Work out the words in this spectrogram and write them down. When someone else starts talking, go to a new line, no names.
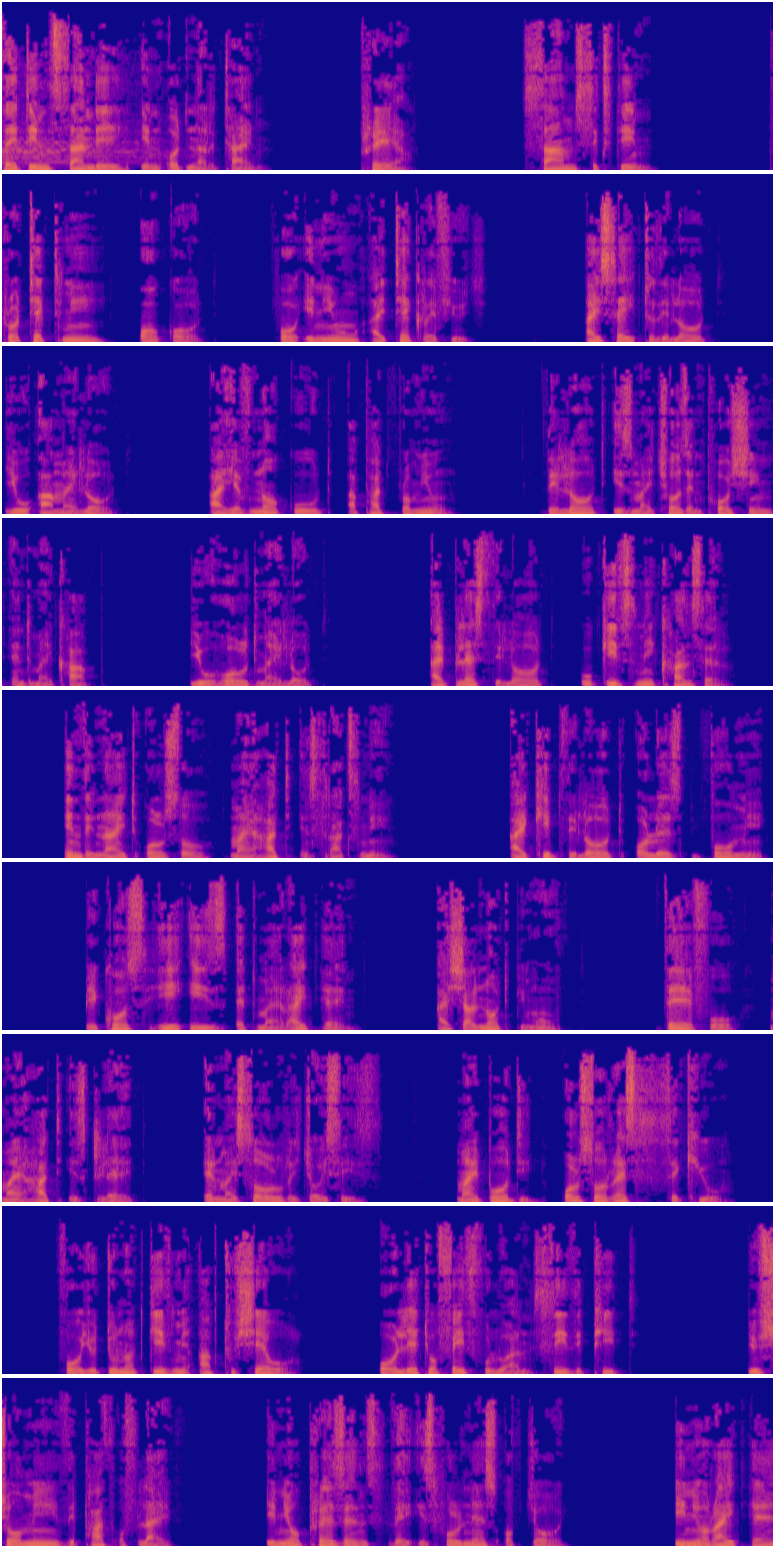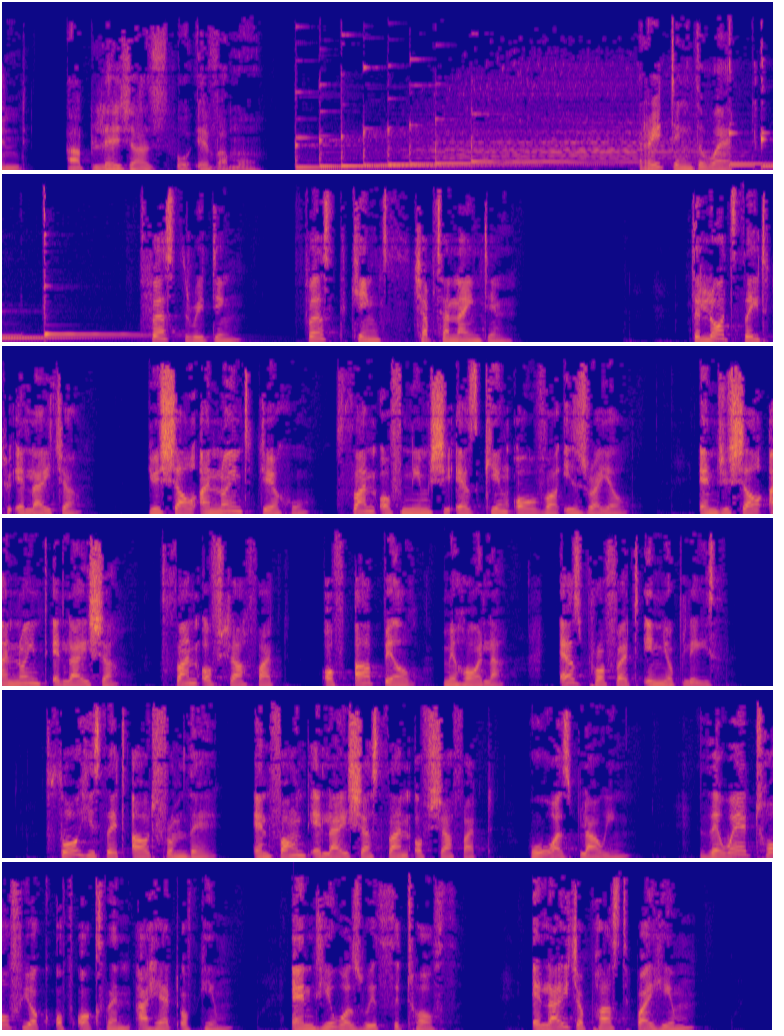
13th Sunday in Ordinary Time. Prayer. Psalm 16. Protect me, O God, for in you I take refuge. I say to the Lord, You are my Lord. I have no good apart from you. The Lord is my chosen portion and my cup. You hold my Lord. I bless the Lord who gives me counsel. In the night also my heart instructs me. I keep the Lord always before me. Because he is at my right hand, I shall not be moved. Therefore my heart is glad, and my soul rejoices. My body also rests secure. For you do not give me up to Sheol, or let your faithful one see the pit. You show me the path of life. In your presence there is fullness of joy. In your right hand are pleasures forevermore.
Reading the Word. First reading, First Kings chapter 19. The Lord said to Elijah, You shall anoint Jehu, son of Nimshi, as king over Israel, and you shall anoint Elisha, son of Shaphat, of Abel Meholah, as prophet in your place. So he set out from there and found Elisha, son of Shaphat, who was plowing. There were twelve yoke of oxen ahead of him, and he was with the twelfth. Elijah passed by him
